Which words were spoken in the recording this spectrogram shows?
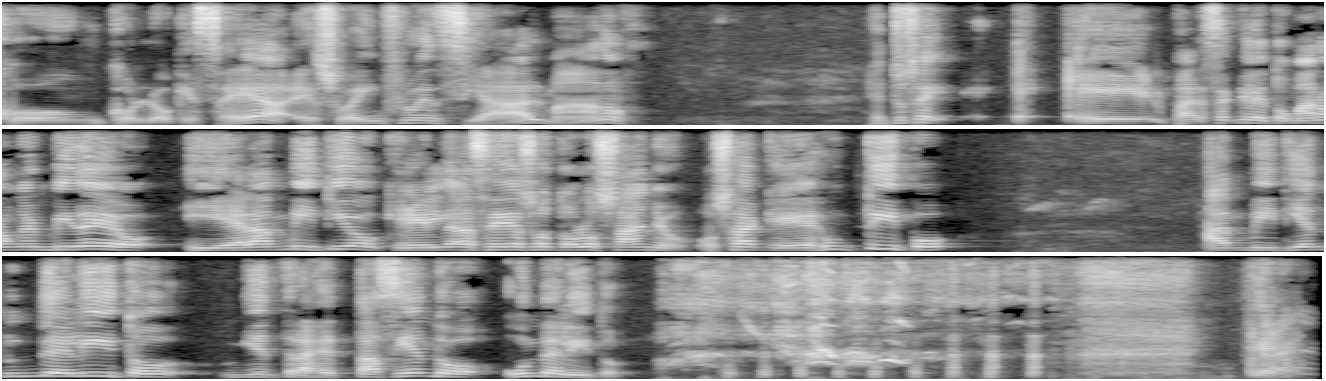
con, con lo que sea, eso es influencial, mano. Entonces, eh, eh, parece que le tomaron el video y él admitió que él hace eso todos los años. O sea que es un tipo admitiendo un delito mientras está haciendo un delito. ¿Qué?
